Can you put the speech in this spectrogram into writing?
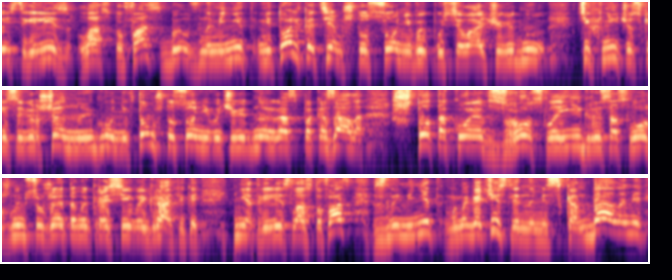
есть релиз Last of Us был знаменит не только тем, что Sony выпустила очередную технически совершенную игру, не в том, что Sony в очередной раз показала, что такое взрослые игры со сложным сюжетом и красивой графикой. Нет, релиз Last of Us знаменит многочисленными скандалами,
